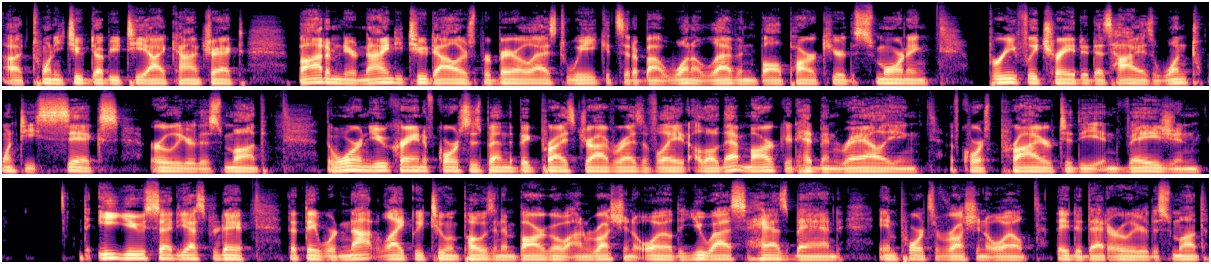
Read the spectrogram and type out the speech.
uh, 22 WTI contract bottomed near $92 per barrel last week. It's at about 111 ballpark here this morning. Briefly traded as high as 126 earlier this month. The war in Ukraine, of course, has been the big price driver as of late, although that market had been rallying, of course, prior to the invasion. The EU said yesterday that they were not likely to impose an embargo on Russian oil. The U.S. has banned imports of Russian oil. They did that earlier this month.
